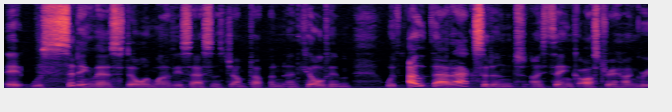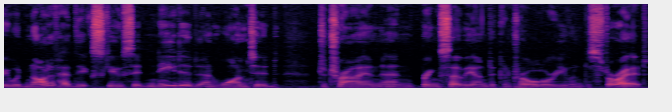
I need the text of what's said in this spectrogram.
It was sitting there still, and one of the assassins jumped up and, and killed him. Without that accident, I think Austria Hungary would not have had the excuse it needed and wanted to try and, and bring Serbia under control mm. or even destroy it.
